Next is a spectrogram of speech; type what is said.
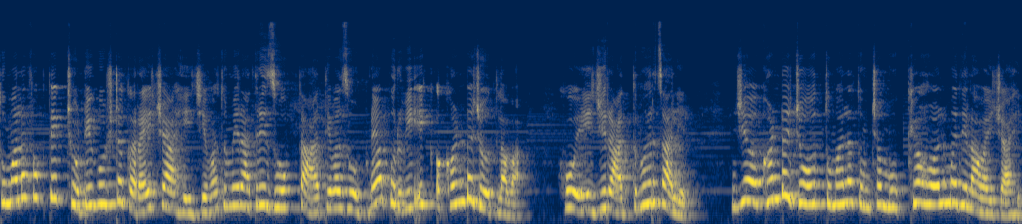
तुम्हाला फक्त एक छोटी गोष्ट करायची आहे. जेव्हा तुम्ही रात्री झोपता तेव्हा झोपण्यापूर्वी एक अखंड ज्योत लावा. होय जी रातभर चालेल. जी अखंड ज्योत तुम्हाला तुमच्या मुख्य हॉलमध्ये लावायची आहे.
